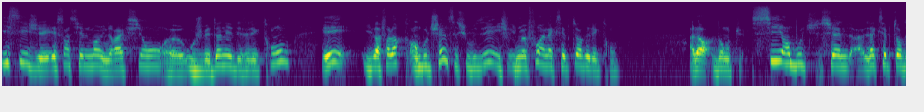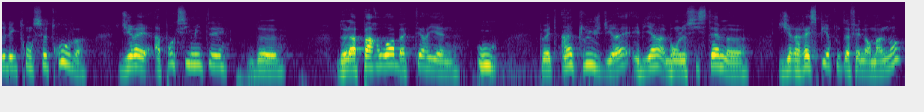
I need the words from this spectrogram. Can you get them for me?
ici j'ai essentiellement une réaction euh, où je vais donner des électrons et il va falloir qu'en bout de chaîne, c'est ce que je vous disais, il me faut un accepteur d'électrons. Alors donc si en bout de chaîne l'accepteur d'électrons se trouve je dirais, à proximité de, la paroi bactérienne, où peut être inclus, je dirais, eh bien, le système, euh, je dirais, respire tout à fait normalement.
